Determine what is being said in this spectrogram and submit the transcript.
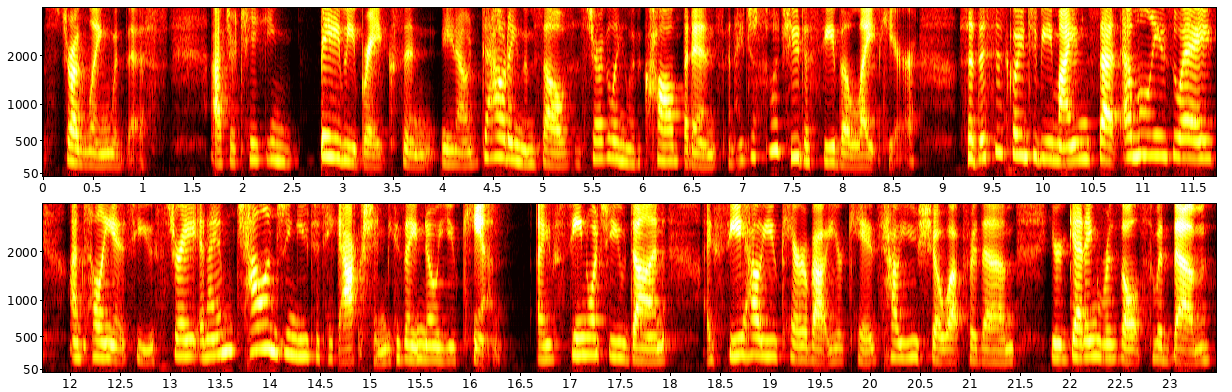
struggling with this after taking baby breaks and, you know, doubting themselves and struggling with confidence. And I just want you to see the light here. So, this is going to be Mindset Emily's Way. I'm telling it to you straight, and I am challenging you to take action because I know you can. I've seen what you've done. I see how you care about your kids, how you show up for them. You're getting results with them.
